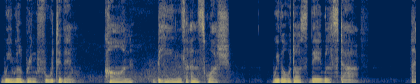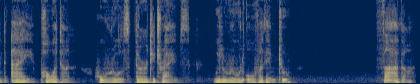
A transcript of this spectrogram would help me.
We will bring food to them corn, beans, and squash Without us, they will starve. And I, Powhatan, who rules 30 tribes, will rule over them too. Father,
